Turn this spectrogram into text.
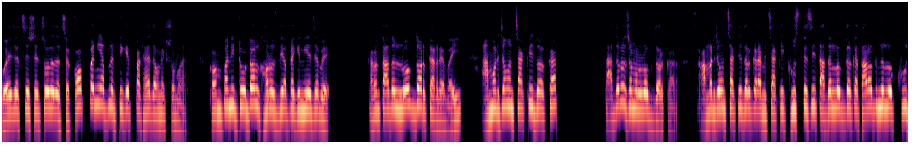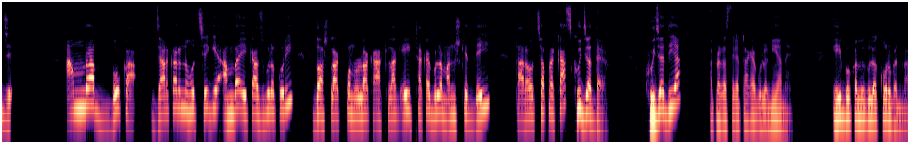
হয়ে যাচ্ছে, সে চলে যাচ্ছে। কোম্পানি আপনার টিকিট পাঠায় দেয় অনেক সময়। কোম্পানি টোটাল খরচ দিয়ে আপনাকে নিয়ে যাবে। কারণ তাদের লোক দরকার রে ভাই। আমার যেমন চাকরি দরকার, তাদেরও যেমন লোক দরকার। আমার যেমন চাকরি দরকার, আমি চাকরি খুঁজতেছি, তাদের লোক দরকার, তারাও কিন্তু লোক খুঁজে। আমরা বোকা। যার কারণে হচ্ছে গিয়ে আমরা এই কাজগুলো করি। ১০ লাখ, ১৫ লাখ, আট লাখ এই টাকাগুলো মানুষকে দেই। তারা হচ্ছে আপনার কাজ খুইজা দেয়। খুইজা দিয়া আপনার কাছ থেকে টাকাগুলো নিয়ে নেয়। এই বোকামিগুলো করবেন না।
